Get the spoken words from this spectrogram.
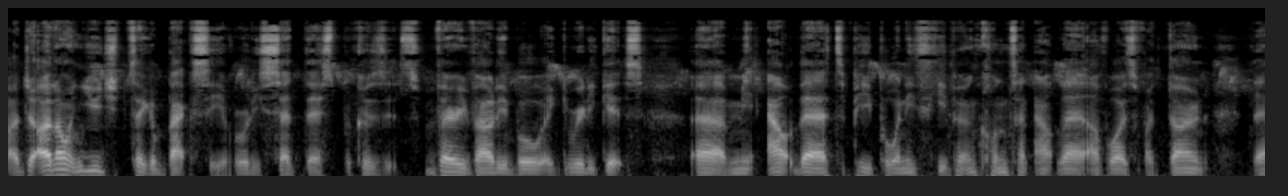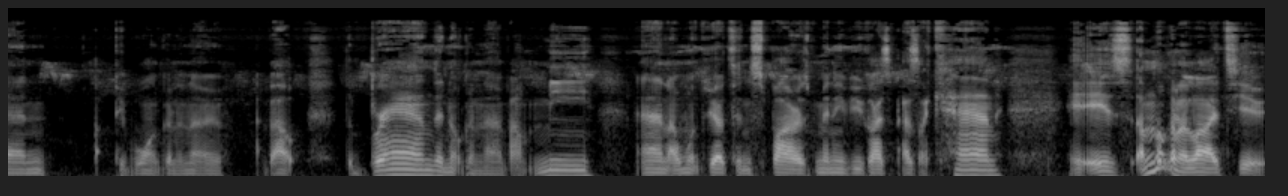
I, don't want YouTube to take a backseat. I've already said this because it's very valuable. It really gets uh, me out there to people. I need to keep putting content out there. Otherwise, if I don't, then people aren't going to know about the brand. They're not going to know about me. And I want to be able to inspire as many of you guys as I can. It is, I'm not going to lie to you,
